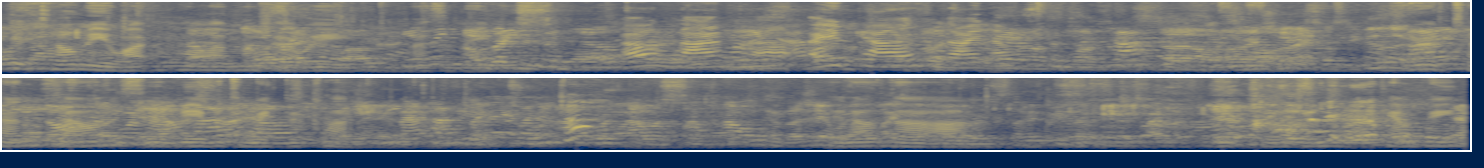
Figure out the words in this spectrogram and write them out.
Why would you tell me what, how much I weigh as a baby? I was nine pounds, eight pounds nine ounces. You're 10 pounds, you'd be able to make the cut. Huh? You know the um, campaign? I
